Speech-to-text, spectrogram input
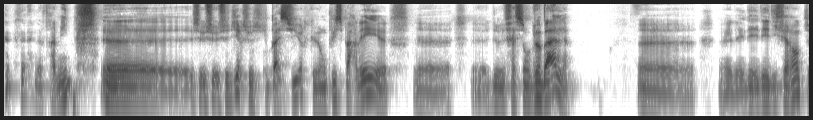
notre ami. Euh, je, je, je veux dire, je suis pas sûr qu'on puisse parler euh, euh, de façon globale euh, des, des, des, différentes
